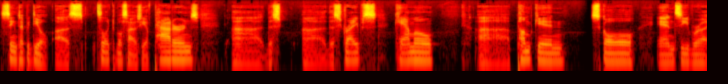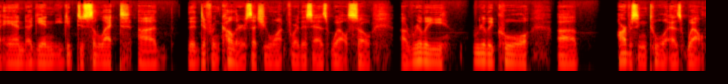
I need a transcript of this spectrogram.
same type of deal. Uh selectable styles you have patterns uh the uh the stripes camo uh pumpkin skull and zebra. And again you get to select uh, the different colors that you want for this as well. So a really really cool uh, harvesting tool as well.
